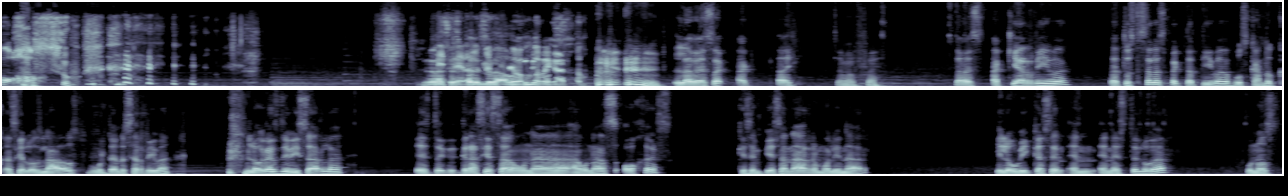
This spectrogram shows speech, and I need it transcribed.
Oh, su- Gracias por ese Literalmente dado. ojo de gato. la ves. a- a- ay, se me fue. La ves aquí arriba. O sea, tú estás a la expectativa, buscando hacia los lados, volteando hacia arriba. Logras divisarla. Este, gracias a, una, a unas hojas que se empiezan a remolinar. Y lo ubicas en, en, en este lugar. Unos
